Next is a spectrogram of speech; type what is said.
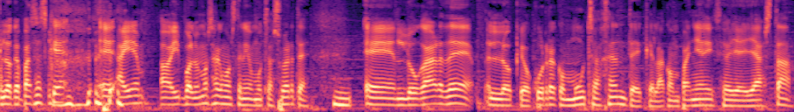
Lo que pasa es que eh, ahí, ahí volvemos a que hemos tenido mucha suerte. Mm. En lugar de lo que ocurre con mucha gente, que la compañía dice, oye, ya está,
